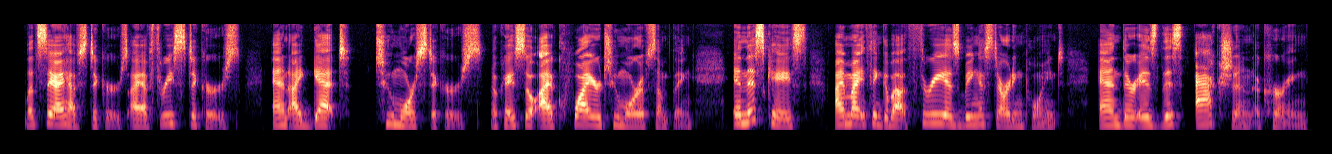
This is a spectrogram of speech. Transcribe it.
Let's say I have stickers. I have three stickers and I get two more stickers. Okay, so I acquire two more of something. In this case, I might think about three as being a starting point, and there is this action occurring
